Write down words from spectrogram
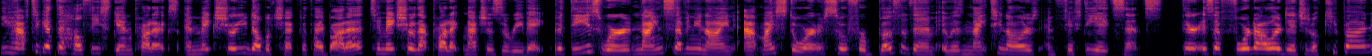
You have to get the healthy skin products and make sure you double check with Ibotta to make sure that product matches the rebate. But these were $9.79 at my store, so for both of them it was $19.58. There is a $4 digital coupon,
